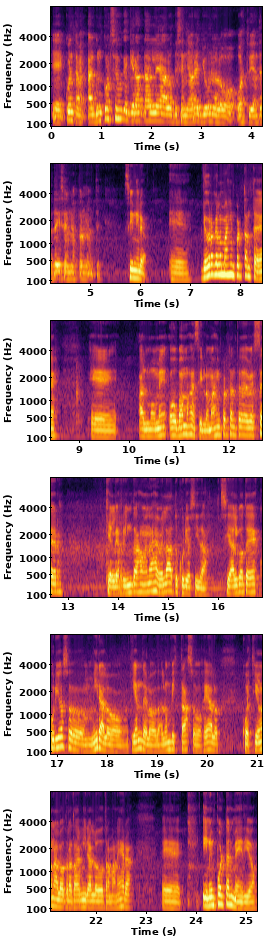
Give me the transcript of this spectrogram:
Eh, cuéntame, ¿algún consejo que quieras darle a los diseñadores junior o, estudiantes de diseño actualmente? Sí, mira, eh, yo creo que lo más importante es, eh, al momento, o vamos a decir, lo más importante debe ser que le rindas homenaje ¿verdad? a tu curiosidad. Si algo te es curioso, míralo, atiéndelo, dale un vistazo, ojealo, cuestiónalo, trata de mirarlo de otra manera. Eh, y no importa el medio,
